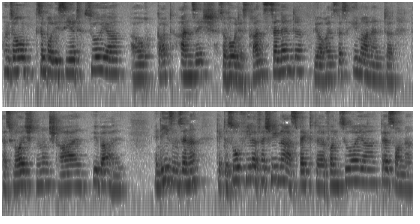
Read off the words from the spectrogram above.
Und so symbolisiert Surya auch Gott an sich, sowohl das Transzendente wie auch als das Immanente, das Leuchten und Strahlen überall. In diesem Sinne gibt es so viele verschiedene Aspekte von Surya, der Sonne,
